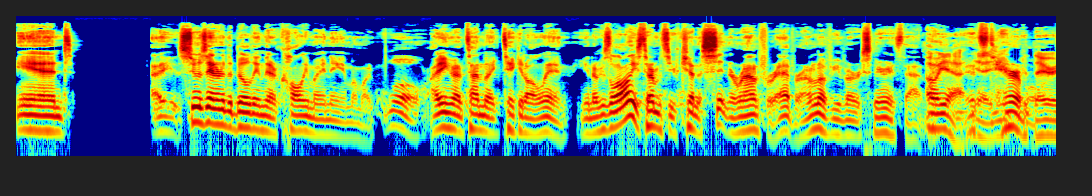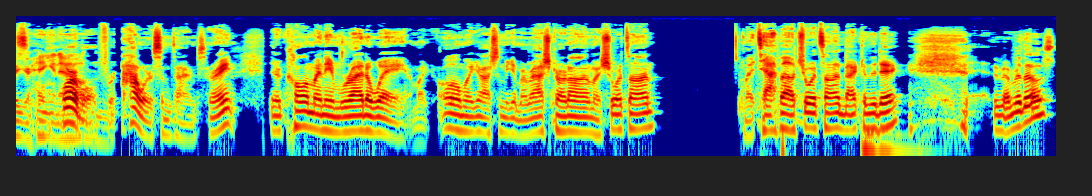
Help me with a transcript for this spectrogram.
And I, as soon as I enter the building, they're calling my name. I'm like, whoa. I didn't even have time to like take it all in. You know, because a lot of these tournaments, you're kind of sitting around forever. I don't know if you've ever experienced that. Oh, yeah. It's Yeah, terrible. you're there, you're hanging out horrible and- for hours sometimes, right? They're calling my name right away. I'm like, oh my gosh, let me get my rash guard on, my shorts on, my tap out shorts on back in the day. Remember those?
